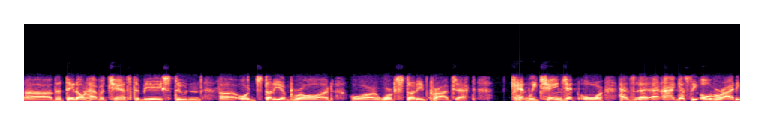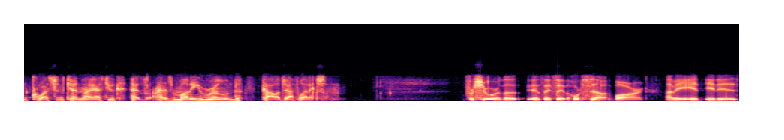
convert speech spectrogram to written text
uh, that they don't have a chance to be a student uh, or study abroad or work study project. Can we change it, or has uh, I guess the overriding question, Ken, I asked you, has has money ruined college athletics? For sure, the as they say, the horse is out of the barn. I mean, it, it is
